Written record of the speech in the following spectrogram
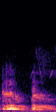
Mm-hmm.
